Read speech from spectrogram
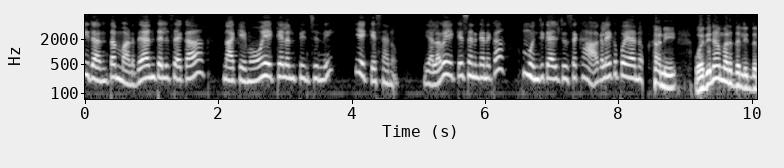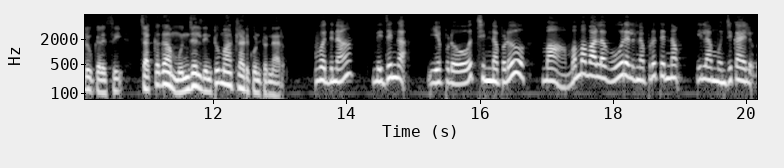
ఇదంతా మనదే అని తెలిసాక నాకేమో ఎక్కేయాలనిపించింది. ఎక్కేశాను. ఎలాగో ఎక్కేశాను గనక ముంజికాయలు చూశాక ఆగలేకపోయాను. అని వదిన మరదలిద్దరూ కలిసి చక్కగా ముంజలు తింటూ మాట్లాడుకుంటున్నారు. వదినా నిజంగా ఎప్పుడో చిన్నప్పుడు మా అమ్మమ్మ వాళ్ళ ఊరు వెళ్ళినప్పుడు తిన్నాం. ఇలా ముంజికాయలు.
